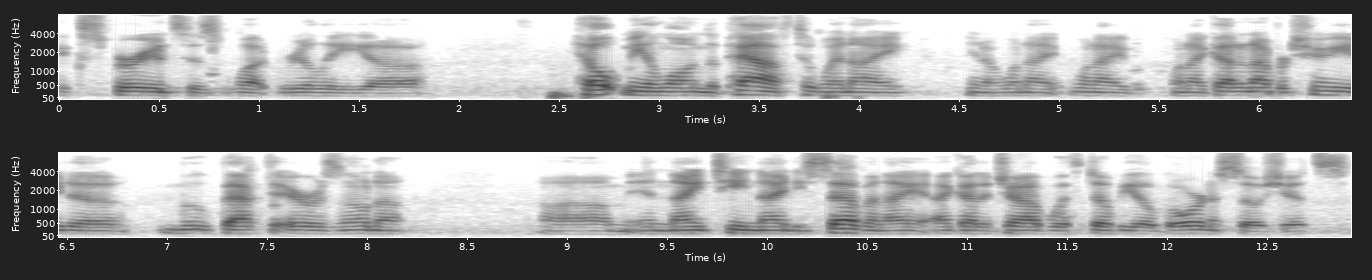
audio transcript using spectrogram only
experience is what really uh, helped me along the path to when i you know when i when i when i got an opportunity to move back to arizona um, in 1997, I, I, got a job with W.L. Gore and Associates,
